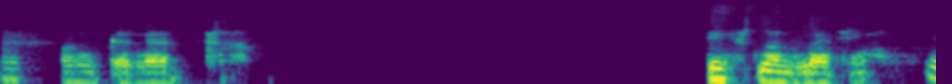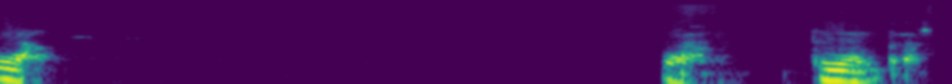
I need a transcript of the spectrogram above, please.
one field container it's not matching. Yeah. Yeah. Real best.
